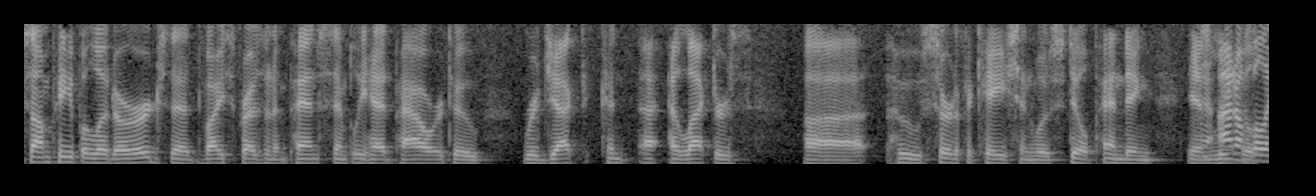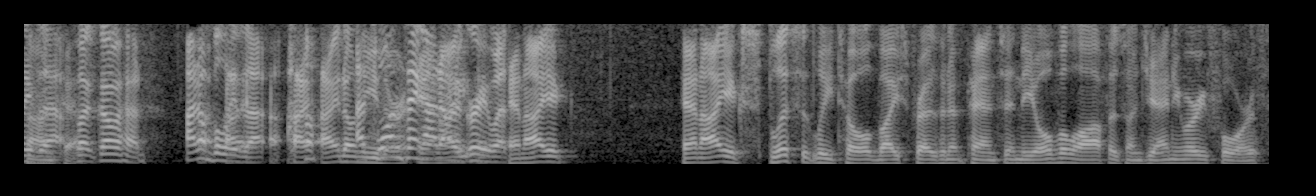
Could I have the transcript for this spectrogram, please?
Some people had urged that Vice President Pence simply had power to reject con- uh, electors uh, whose certification was still pending in yeah, legal I don't believe contests. that, but go ahead. I don't believe that. I, I, I don't That's either. one thing and I don't agree with. And I, and I explicitly told Vice President Pence in the Oval Office on January 4th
